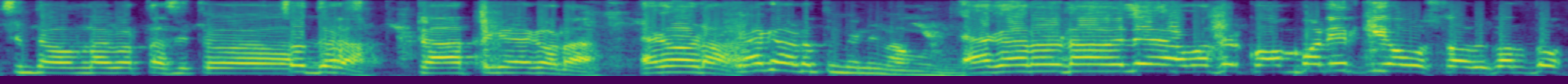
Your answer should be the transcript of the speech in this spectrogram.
চিন্তা ভাবনা করতেছি তো চোদ্দটা। থেকে এগারোটা। এগারোটা? এগারোটা তো মিনিমাম এগারোটা হলে আমাদের কোম্পানির কি অবস্থা হবে কত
